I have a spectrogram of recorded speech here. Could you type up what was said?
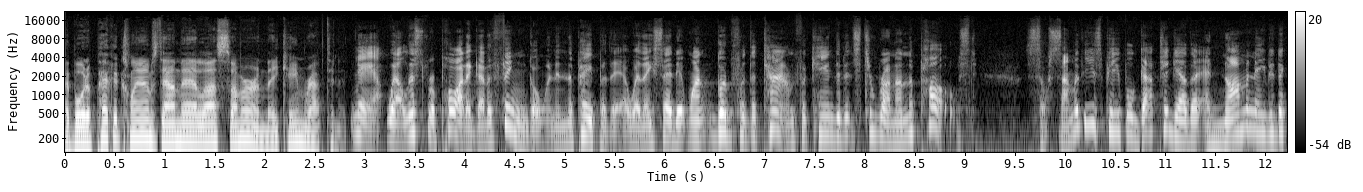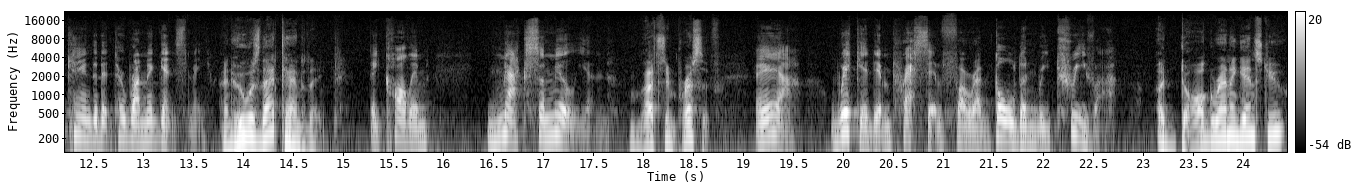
I bought a peck of clams down there last summer and they came wrapped in it. Yeah, well, this reporter got a thing going in the paper there where they said it wasn't good for the town for candidates to run unopposed. So some of these people got together and nominated a candidate to run against me. And who was that candidate? They call him Maximilian. That's impressive. Yeah, wicked impressive for a golden retriever. A dog ran against you?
